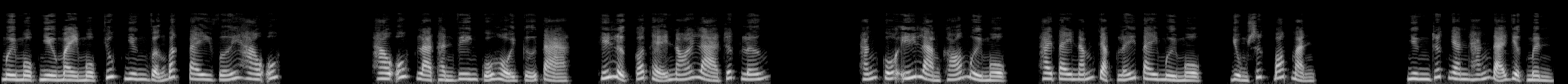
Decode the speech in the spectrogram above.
11 nhiều mày một chút nhưng vẫn bắt tay với Hao Úc. Hao Úc là thành viên của hội cử tạ, khí lực có thể nói là rất lớn. Hắn cố ý làm khó 11, hai tay nắm chặt lấy tay 11, dùng sức bóp mạnh. Nhưng rất nhanh hắn đã giật mình,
